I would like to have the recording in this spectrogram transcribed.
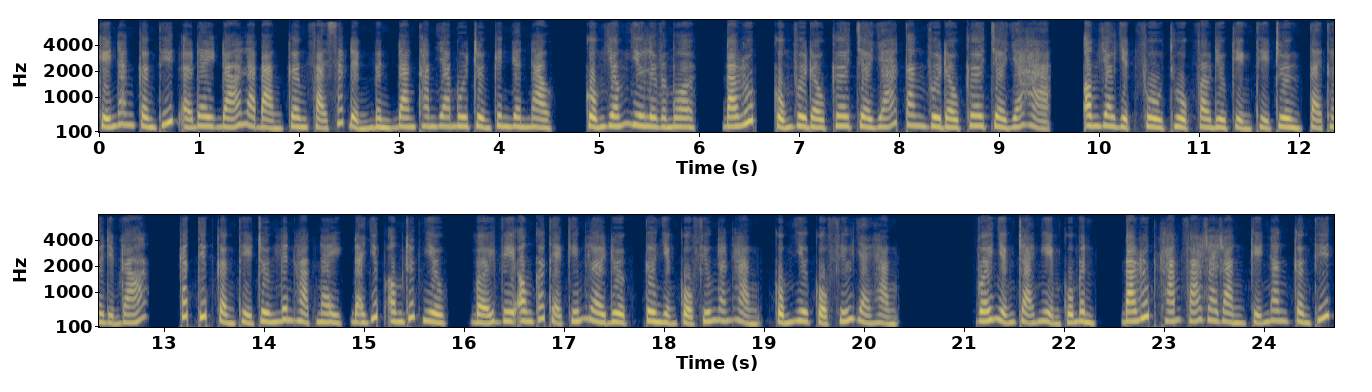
Kỹ năng cần thiết ở đây đó là bạn cần phải xác định mình đang tham gia môi trường kinh doanh nào. Cũng giống như Livermore, Baruch cũng vừa đầu cơ chờ giá tăng vừa đầu cơ chờ giá hạ. Ông giao dịch phụ thuộc vào điều kiện thị trường tại thời điểm đó. Cách tiếp cận thị trường linh hoạt này đã giúp ông rất nhiều, bởi vì ông có thể kiếm lời được từ những cổ phiếu ngắn hạn cũng như cổ phiếu dài hạn. Với những trải nghiệm của mình, Baruch khám phá ra rằng kỹ năng cần thiết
